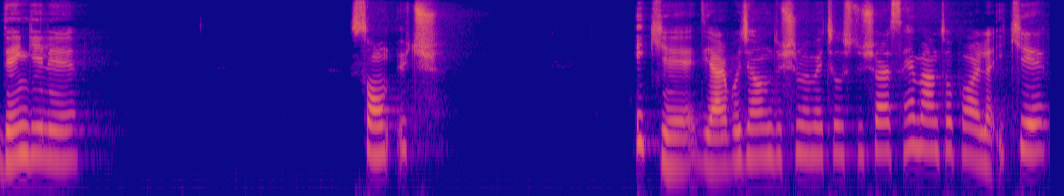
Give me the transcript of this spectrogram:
dengeli. Son 3 2 diğer bacağını düşürmemeye çalış düşerse hemen toparla. 2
